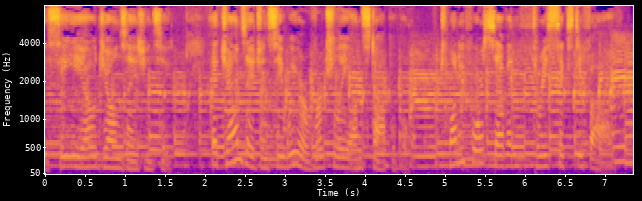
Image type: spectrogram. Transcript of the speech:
CEO Jones Agency. At Jones Agency, we are virtually unstoppable 24 7, 365.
